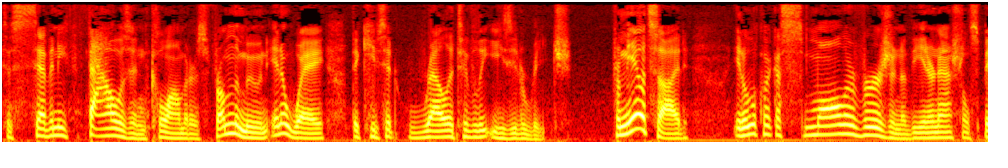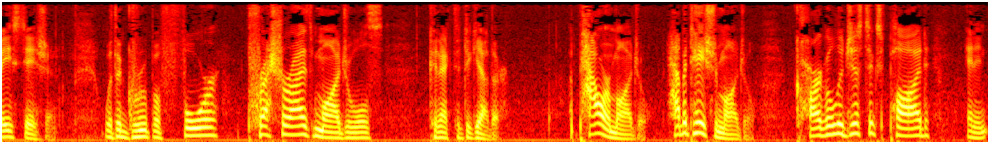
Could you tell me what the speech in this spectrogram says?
to 70,000 kilometers from the moon in a way that keeps it relatively easy to reach. From the outside, it'll look like a smaller version of the International Space Station with a group of four pressurized modules connected together. A power module, habitation module, cargo logistics pod, and an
